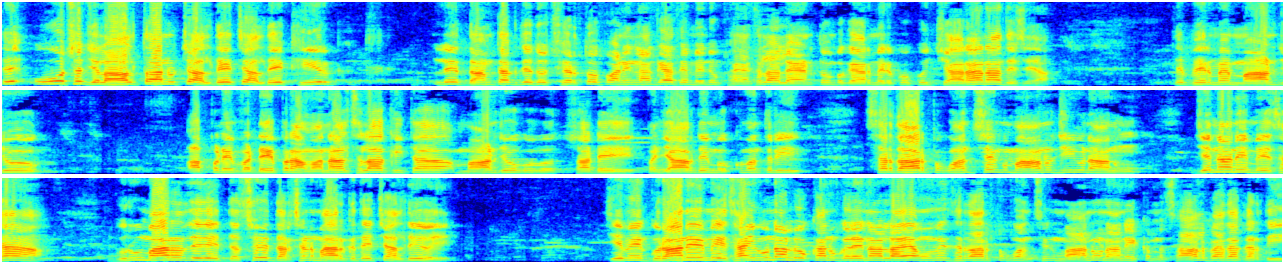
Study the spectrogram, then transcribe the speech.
ਤੇ ਉਸ ਜਲਾਲਤਾ ਨੂੰ ਝੱਲਦੇ ਝੱਲਦੇ ਖੀਰ ਲੈ ਦਮ ਤੱਕ ਜਦੋਂ ਸਿਰ ਤੋਂ ਪਾਣੀ ਲੰਘ ਗਿਆ ਤੇ ਮੈਨੂੰ ਫੈਸਲਾ ਲੈਣ ਤੋਂ ਬਗੈਰ ਮੇਰੇ ਕੋਲ ਕੋਈ ਚਾਰਾ ਨਾ ਦਿਸਿਆ। ਤੇ ਫਿਰ ਮੈਂ ਮਾਣਯੋਗ ਆਪਣੇ ਵੱਡੇ ਭਰਾਵਾਂ ਨਾਲ ਸਲਾਹ ਕੀਤਾ। ਮਾਣਯੋਗ ਸਾਡੇ ਪੰਜਾਬ ਦੇ ਮੁੱਖ ਮੰਤਰੀ ਸਰਦਾਰ ਭਗਵੰਤ ਸਿੰਘ ਮਾਨ ਜੀ ਉਹਨਾਂ ਨੂੰ, ਜਿਨ੍ਹਾਂ ਨੇ ਹਮੇਸ਼ਾ ਗੁਰੂ ਮਹਾਰਾਜ ਦੇ ਦੱਸੇ ਦਰਸ਼ਨ ਮਾਰਗ ਤੇ ਚੱਲਦੇ ਹੋਏ ਜਿਵੇਂ ਗੁਰਾਂ ਨੇ ਹਮੇਸ਼ਾ ਹੀ ਉਹਨਾਂ ਲੋਕਾਂ ਨੂੰ ਗਲੇ ਨਾਲ ਲਾਇਆ, ਉਵੇਂ ਸਰਦਾਰ ਭਗਵੰਤ ਸਿੰਘ ਮਾਨ ਹੋਣਾ ਨੇ ਇੱਕ ਮਿਸਾਲ ਪੈਦਾ ਕਰਤੀ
